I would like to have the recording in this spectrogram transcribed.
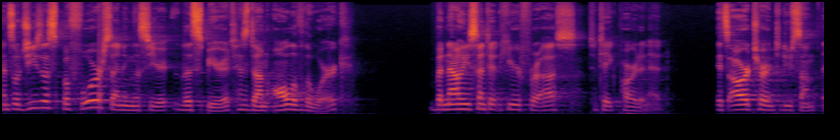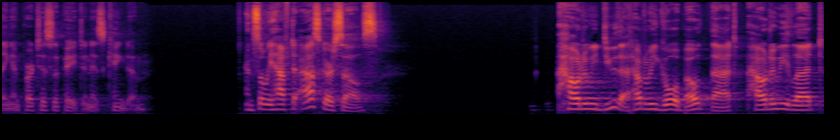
And so Jesus, before sending the, the Spirit, has done all of the work, but now he sent it here for us to take part in it. It's our turn to do something and participate in his kingdom. And so we have to ask ourselves how do we do that? How do we go about that? How do we let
